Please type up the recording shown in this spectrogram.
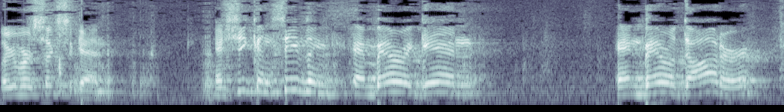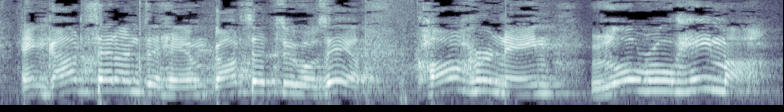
Look at verse 6 again. And she conceived and bare again and bare a daughter. And God said unto him, God said to Hosea, Call her name Loruhamah.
